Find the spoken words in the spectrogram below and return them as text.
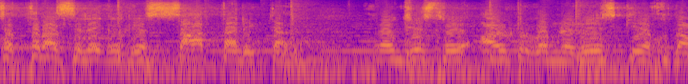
सत्रह से लेकर के सात तारीख तक जिस ऑल्टर को हमने रेस किया खुदा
